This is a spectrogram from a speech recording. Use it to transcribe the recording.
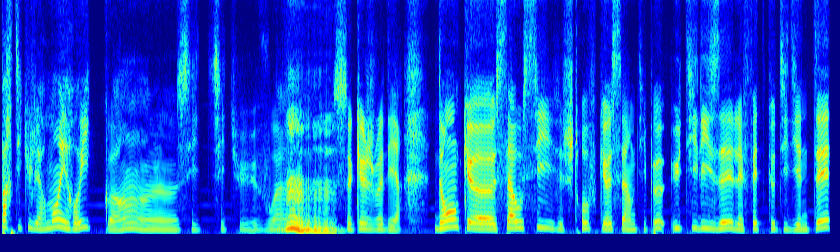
particulièrement héroïques, quoi, hein, euh, si, si, tu vois mmh. ce que je veux dire. Donc euh, ça aussi, je trouve que c'est un petit peu utiliser l'effet de quotidienneté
